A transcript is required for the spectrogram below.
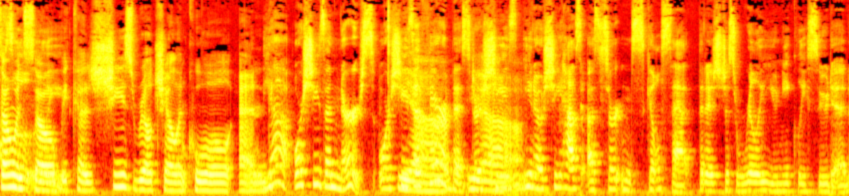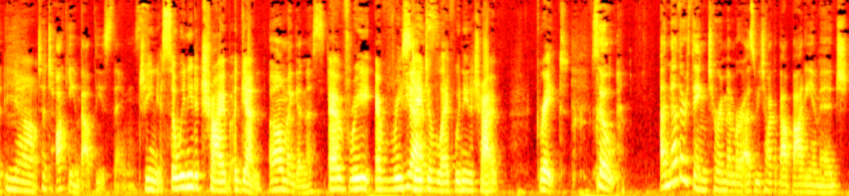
so and so because she's real chill and cool and yeah, or she's a nurse or she's yeah, a therapist or yeah. she's you know she has a certain skill set that is just really uniquely suited yeah. to talking about these things. Genius. So we need a tribe again. Oh my goodness. Every every stage yes. of life we need a tribe. Great. So another thing to remember as we talk about body image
